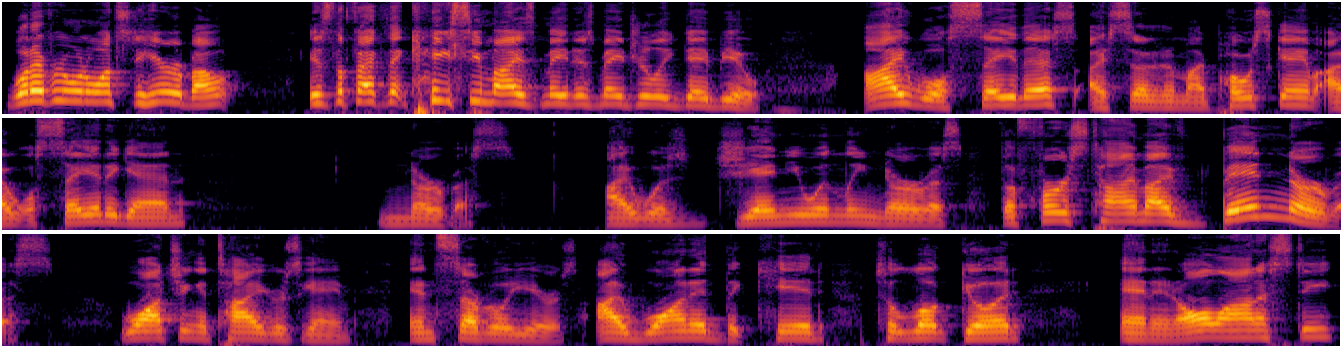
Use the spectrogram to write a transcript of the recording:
what everyone wants to hear about, is the fact that Casey Mize made his major league debut. I will say this. I said it in my post game. I will say it again. Nervous. I was genuinely nervous. The first time I've been nervous watching a Tigers game in several years. I wanted the kid to look good, and in all honesty,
